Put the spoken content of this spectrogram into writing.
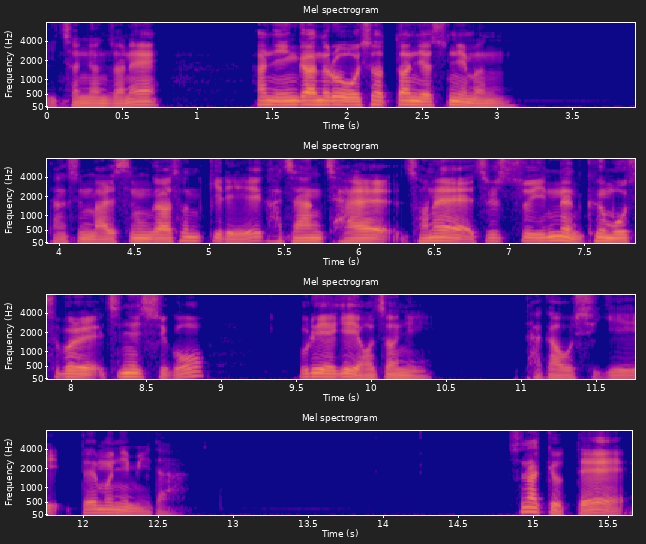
2000년 전에 한 인간으로 오셨던 예수님은 당신 말씀과 손길이 가장 잘 전해질 수 있는 그 모습을 지니시고 우리에게 여전히 다가오시기 때문입니다. 신학교 때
